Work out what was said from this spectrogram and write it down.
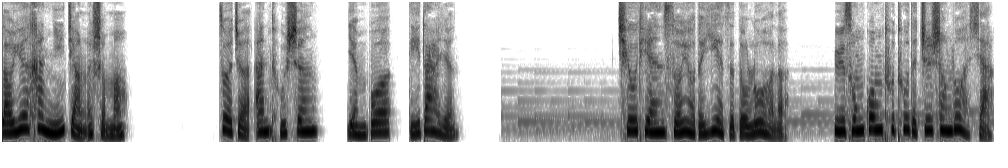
老约翰尼讲了什么？作者安徒生，演播狄大人。秋天，所有的叶子都落了，雨从光秃秃的枝上落下，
